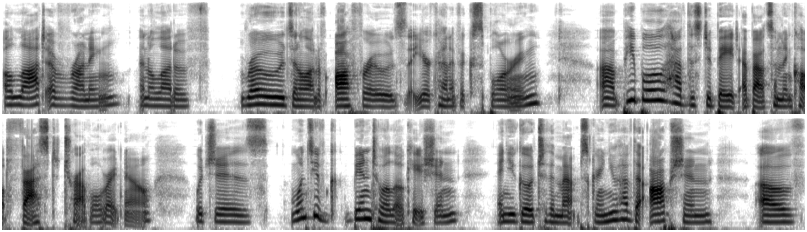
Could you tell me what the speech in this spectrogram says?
a lot of running and a lot of roads and a lot of off roads that you're kind of exploring. Uh, people have this debate about something called fast travel right now, which is once you've been to a location and you go to the map screen, you have the option of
